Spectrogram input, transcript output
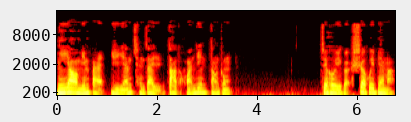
你要明白，语言存在于大的环境当中。最后一个，社会编码，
